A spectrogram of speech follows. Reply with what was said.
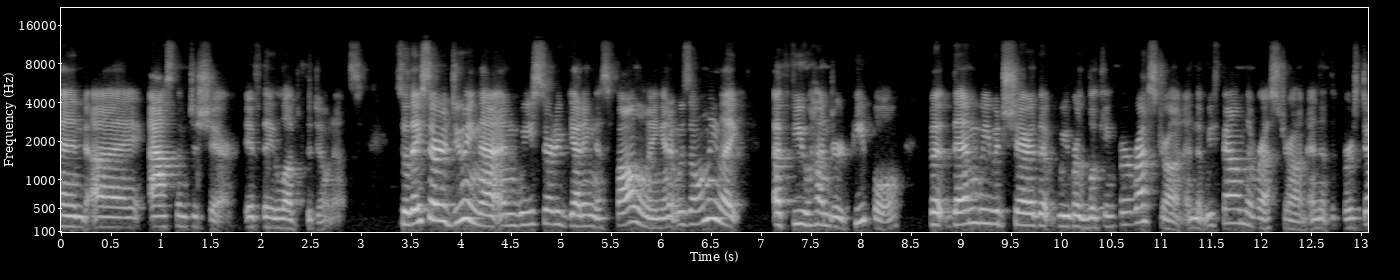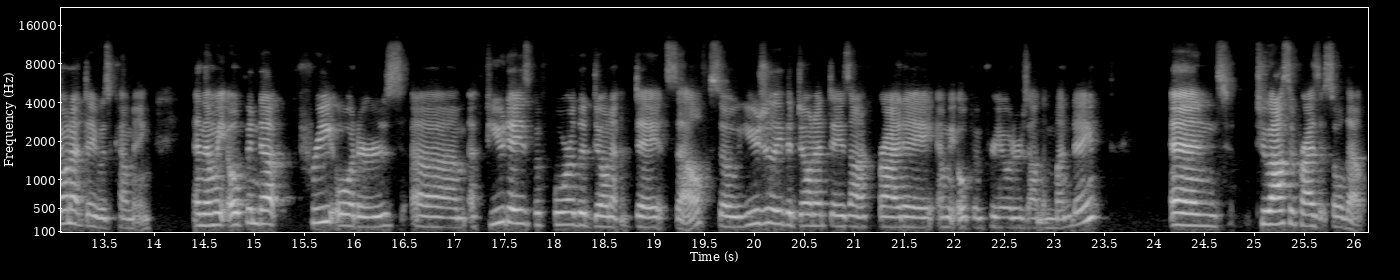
and I asked them to share if they loved the donuts. So they started doing that and we started getting this following. And it was only like a few hundred people. But then we would share that we were looking for a restaurant and that we found the restaurant and that the first donut day was coming. And then we opened up pre orders um, a few days before the donut day itself. So usually the donut day is on a Friday and we open pre orders on the Monday. And to our surprise, it sold out.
